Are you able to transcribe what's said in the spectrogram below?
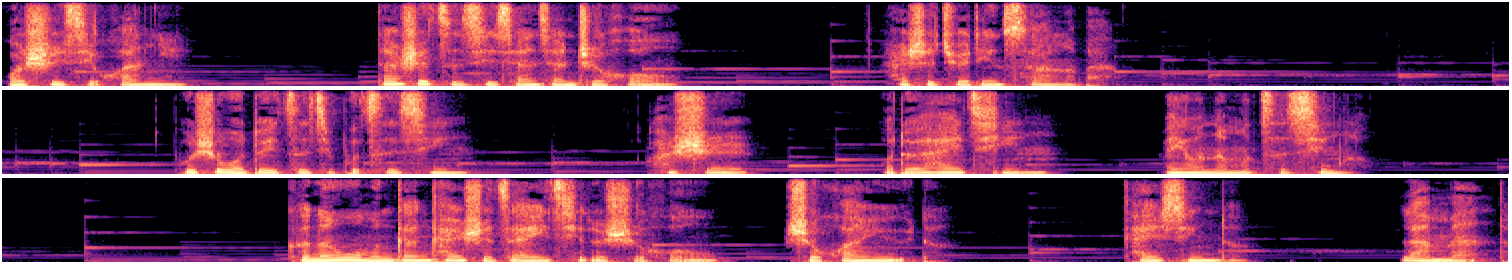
我是喜欢你，但是仔细想想之后，还是决定算了吧。不是我对自己不自信，而是我对爱情。没有那么自信了。可能我们刚开始在一起的时候是欢愉的、开心的、浪漫的、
